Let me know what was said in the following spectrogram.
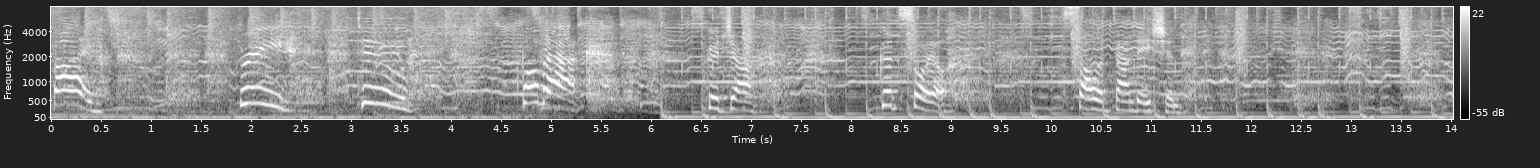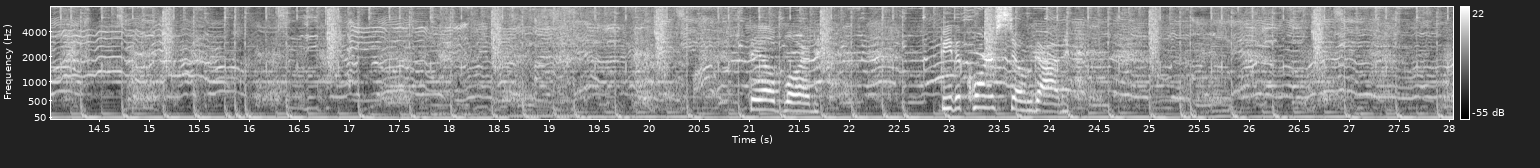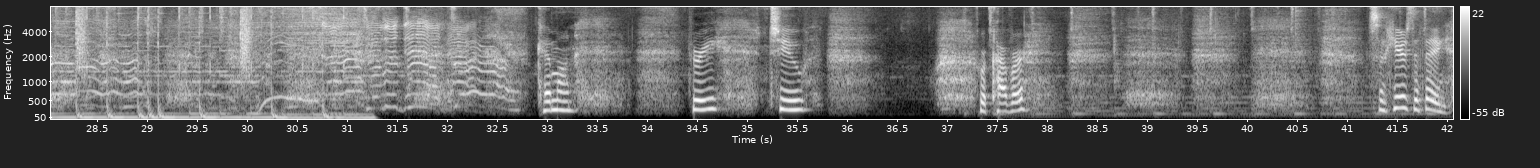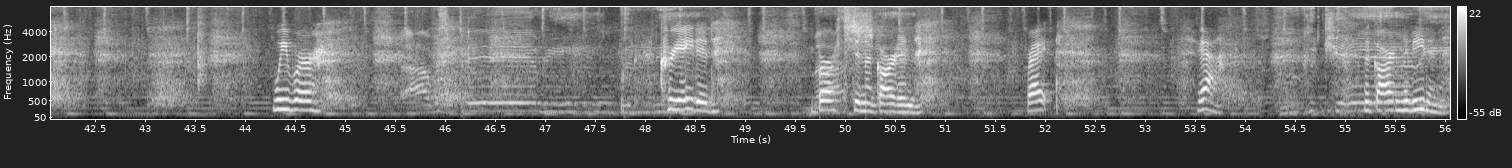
Five, three, two, pull back. Good job. Good soil. Solid foundation. Build, Lord. Be the cornerstone, God. Come on. Three, to recover. So here's the thing we were created, birthed in a garden, right? Yeah. The Garden of Eden.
